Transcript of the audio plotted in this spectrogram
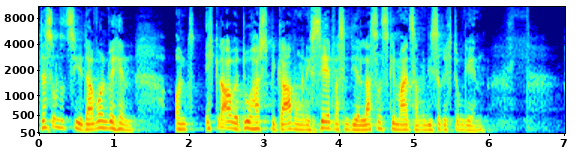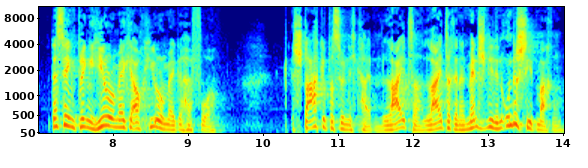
das ist unser Ziel, da wollen wir hin. Und ich glaube, du hast Begabungen, ich sehe etwas in dir, lass uns gemeinsam in diese Richtung gehen. Deswegen bringen Hero Maker auch Hero Maker hervor. Starke Persönlichkeiten, Leiter, Leiterinnen, Menschen, die den Unterschied machen.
